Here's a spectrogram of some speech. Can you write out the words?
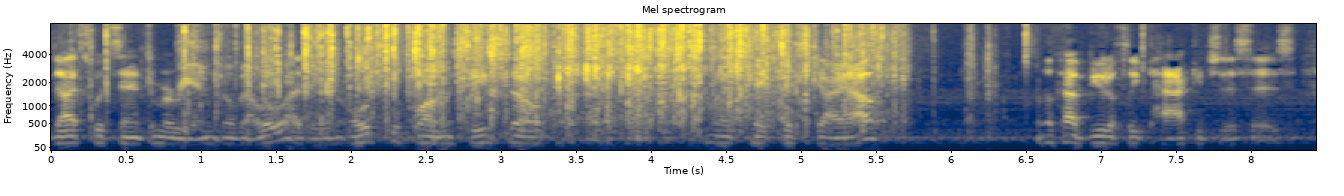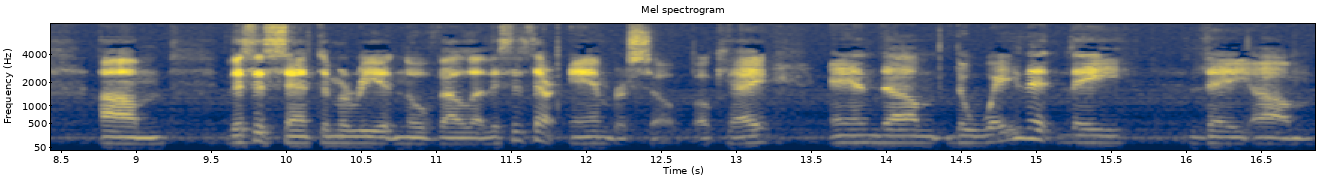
that's what Santa Maria Novella was. It was an old school pharmacy. So, I'm going to take this guy out. Look how beautifully packaged this is. Um, this is Santa Maria Novella. This is their amber soap, okay? And um, the way that they they um,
